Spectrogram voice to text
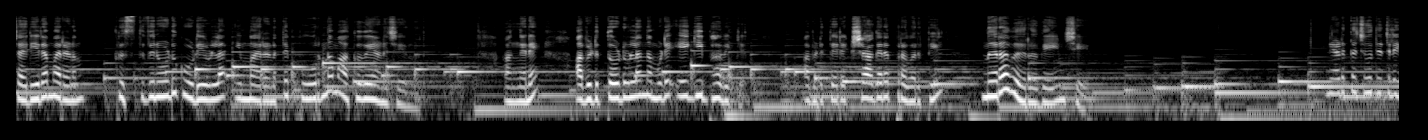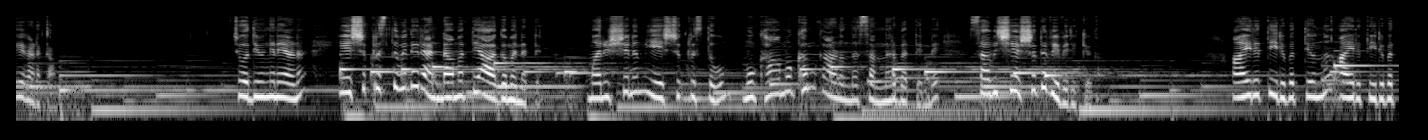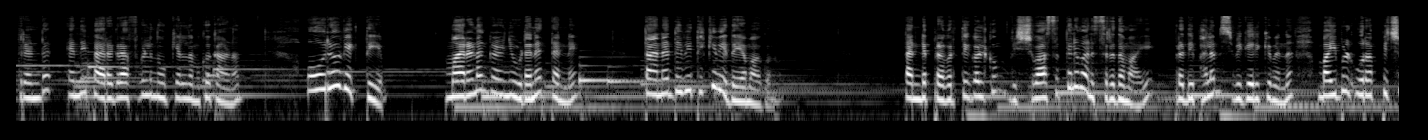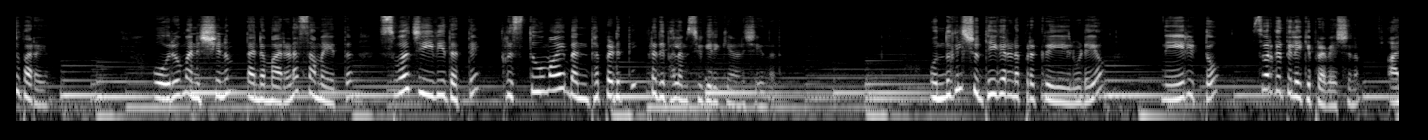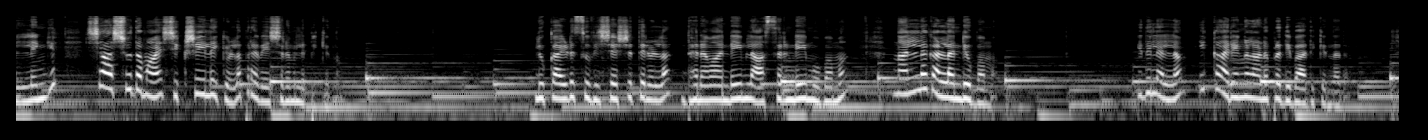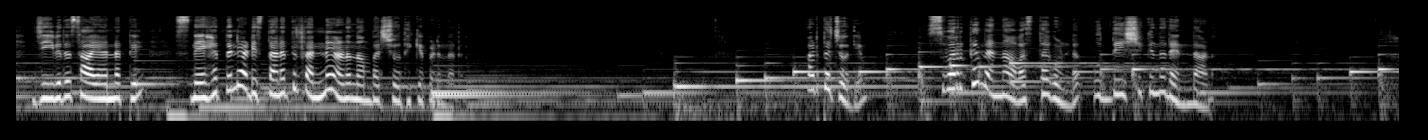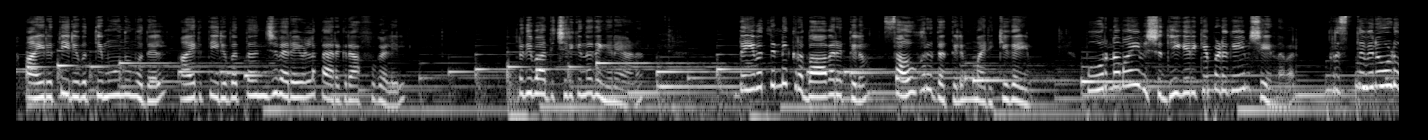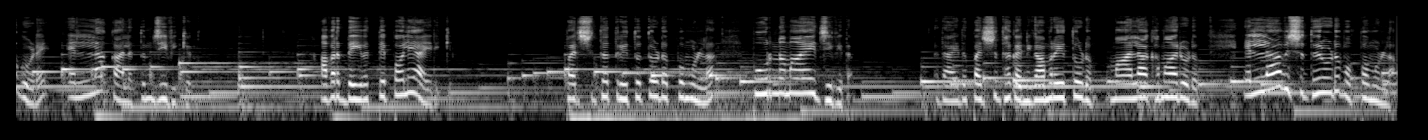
ശരീരമരണം ക്രിസ്തുവിനോട് കൂടിയുള്ള ഈ മരണത്തെ പൂർണമാക്കുകയാണ് ചെയ്യുന്നത്. അങ്ങനെ അവിടുത്തോടുള്ള നമ്മുടെ ഏകീഭവിക്കൽ അവിടുത്തെ രക്ഷാകര പ്രവൃത്തിയിൽ നിറവേറുകയും ചെയ്യും. ഇനി അടുത്ത ചോദ്യത്തിലേക്ക് കടക്കാം. ചോദ്യം ഇങ്ങനെയാണ്. യേശുക്രിസ്തുവിന്റെ രണ്ടാമത്തെ ആഗമനത്തിൽ മനുഷ്യനും യേശുക്രിസ്തുവും മുഖാമുഖം കാണുന്ന സന്ദർഭത്തിന്റെ സവിശേഷത വിവരിക്കുക. ആയിരത്തി ഇരുപത്തിയൊന്ന് ആയിരത്തി ഇരുപത്തിരണ്ട് എന്നീ പാരഗ്രാഫുകൾ നോക്കിയാൽ നമുക്ക് കാണാം. ഓരോ വ്യക്തിയും മരണം കഴിഞ്ഞ ഉടനെ തന്നെ തനത് വിധിക്ക് വിധേയമാകുന്നു. തന്റെ പ്രവൃത്തികൾക്കും വിശ്വാസത്തിനും അനുസൃതമായി പ്രതിഫലം സ്വീകരിക്കുമെന്ന് ബൈബിൾ ഉറപ്പിച്ചു പറയുന്നു. ഓരോ മനുഷ്യനും തന്റെ മരണസമയത്ത് സ്വജീവിതത്തെ ക്രിസ്തുവുമായി ബന്ധപ്പെടുത്തി പ്രതിഫലം സ്വീകരിക്കുകയാണ് ചെയ്യുന്നത്. ഒന്നുകിൽ ശുദ്ധീകരണ പ്രക്രിയയിലൂടെയോ നേരിട്ടോ സ്വർഗത്തിലേക്ക് പ്രവേശനം. അല്ലെങ്കിൽ ശാശ്വതമായ ശിക്ഷയിലേക്കുള്ള പ്രവേശനം ലഭിക്കുന്നു. ലുക്കായുടെ സുവിശേഷത്തിലുള്ള ധനവാന്റെയും ലാസറിന്റെയും ഉപമ നല്ല കള്ളന്റെ ഉപമ. ഇതിലെല്ലാം ഇക്കാര്യങ്ങളാണ് പ്രതിപാദിക്കുന്നത്. ജീവിത സായാഹ്നത്തിൽ സ്നേഹത്തിന്റെ അടിസ്ഥാനത്തിൽ തന്നെയാണ് നാം പരിശോധിക്കപ്പെടുന്നത്. അടുത്ത ചോദ്യം. സ്വർഗം എന്ന അവസ്ഥ കൊണ്ട് ഉദ്ദേശിക്കുന്നത് എന്താണ്? ആയിരത്തി ഇരുപത്തിമൂന്ന് മുതൽ ആയിരത്തി ഇരുപത്തി വരെയുള്ള പാരഗ്രാഫുകളിൽ പ്രതിപാദിച്ചിരിക്കുന്നത് ഇങ്ങനെയാണ് ദൈവത്തിന്റെ കൃപാവരത്തിലും സൗഹൃദത്തിലും മരിക്കുകയും പൂർണമായി വിശുദ്ധീകരിക്കപ്പെടുകയും ചെയ്യുന്നവർ ക്രിസ്തുവിനോടുകൂടെ എല്ലാ കാലത്തും ജീവിക്കുന്നു. അവർ ദൈവത്തെ പോലെ ആയിരിക്കും. പരിശുദ്ധ ത്രിത്വത്തോടൊപ്പമുള്ള പൂർണമായ ജീവിതം അതായത് പരിശുദ്ധ കന്യകാമറയത്തോടും മാലാഖമാരോടും എല്ലാ വിശുദ്ധരോടും ഒപ്പമുള്ള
